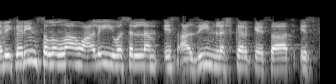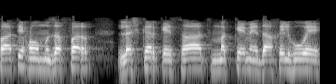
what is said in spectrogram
نبی کریم صلی اللہ علیہ وسلم اس عظیم لشکر کے ساتھ، اس فاتح و مظفر لشکر کے ساتھ مکے میں داخل ہوئے۔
